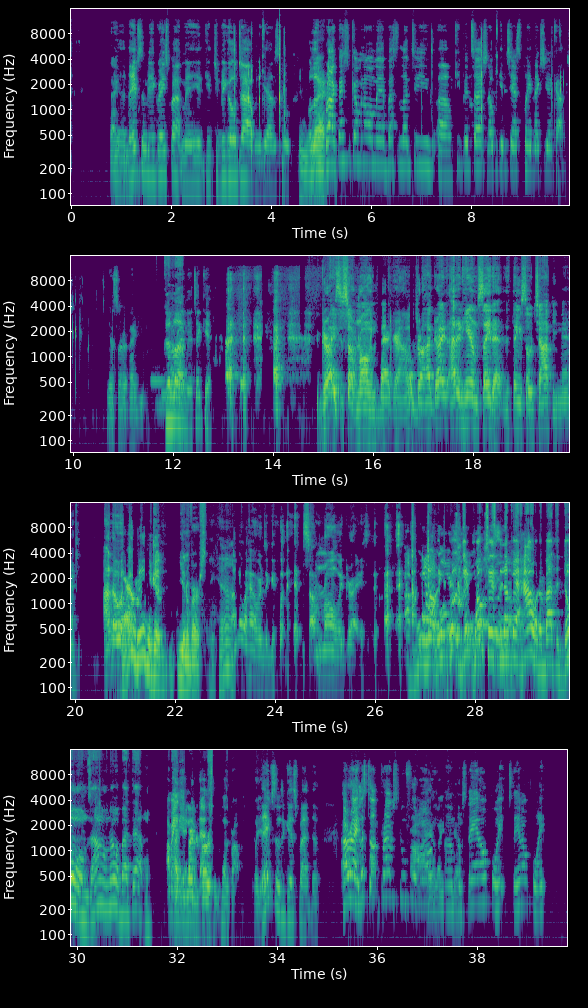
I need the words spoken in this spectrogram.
Thank yeah, you. Davidson be a great spot, man. He'll get you a big old job when you get out of school. Well, look, Exactly. Brock, thanks for coming on, man. Best of luck to you. Um, keep in touch, and hope you get a chance to play next year in college. Yes, sir. Thank you. Good All luck. right, man. Take care. Grace, is something wrong in the background. What's wrong? Grace, I didn't hear him say that. The thing's so choppy, man. I know Howard, Howard is a good university. Yeah. I know Howard's a good something wrong with Grace. You know, they, pro- they protesting up at Howard about the dorms. I don't know about that one. I mean, I yeah, just heard the that's first one. another problem. But yeah. Davidson's a good spot, though. All right, let's talk private school football. All right, I like um. I'm staying on point. Staying on point.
